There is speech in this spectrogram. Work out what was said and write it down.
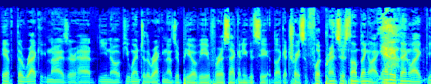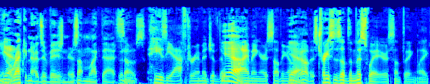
if the recognizer had you know if you went to the recognizer POV for a second you could see like a trace of footprints or something like anything like you Yeah. know recognizer vision or something like that. Who some knows? hazy after image of them Yeah. climbing or something. Yeah. Like, oh, there's traces of them this way or something like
